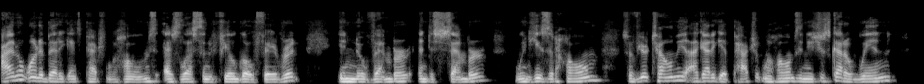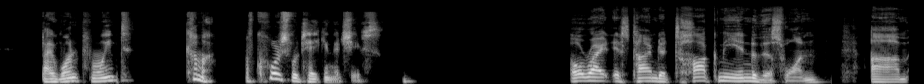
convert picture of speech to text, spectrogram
I don't want to bet against Patrick Mahomes as less than a field goal favorite in November and December when he's at home. So if you're telling me I got to get Patrick Mahomes and he's just got to win by one point, come on. Of course we're taking the Chiefs. All right, it's time to talk me into this one. Um,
